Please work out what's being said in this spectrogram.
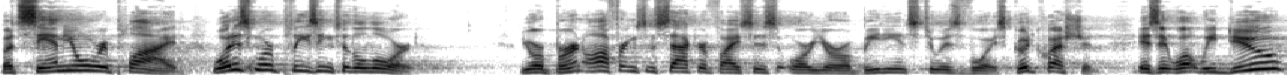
But Samuel replied, What is more pleasing to the Lord? Your burnt offerings and sacrifices or your obedience to his voice? Good question. Is it what we do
